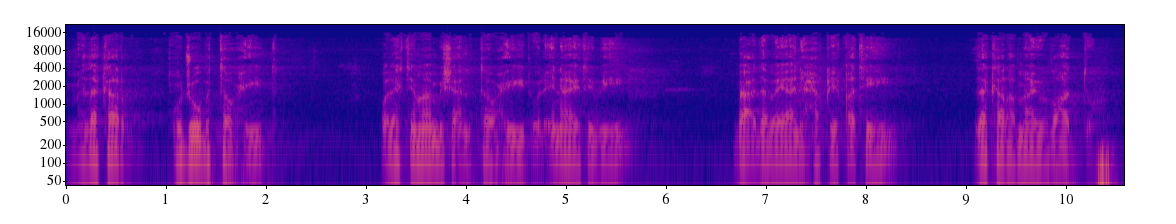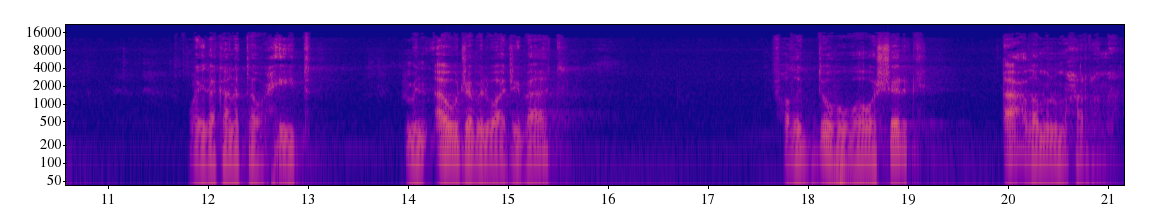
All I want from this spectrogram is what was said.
ما ذكر وجوب التوحيد والاهتمام بشأن التوحيد والعناية به بعد بيان حقيقته ذكر ما يضاده. وإذا كان التوحيد من أوجب الواجبات فضده وهو الشرك أعظم المحرمات.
